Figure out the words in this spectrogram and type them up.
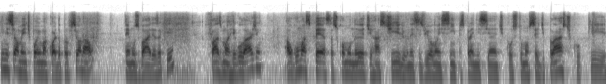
inicialmente põe uma corda profissional, temos várias aqui, faz uma regulagem, Algumas peças, como nut, rastilho, nesses violões simples para iniciante, costumam ser de plástico, que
